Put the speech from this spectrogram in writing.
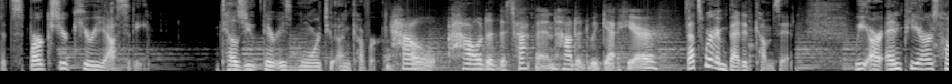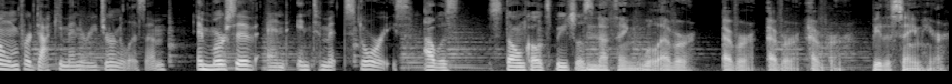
that sparks your curiosity, tells you there is more to uncover. How how did this happen? How did we get here? That's where Embedded comes in. We are NPR's home for documentary journalism, immersive and intimate stories. I was stone cold speechless. Nothing will ever, ever, ever, ever be the same here.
